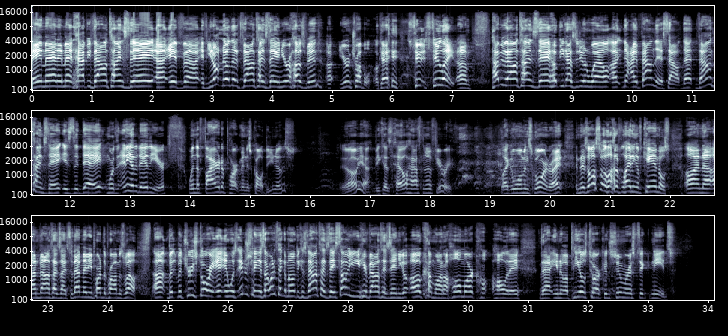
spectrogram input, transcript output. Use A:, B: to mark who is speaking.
A: Amen, amen. Happy Valentine's Day. Uh, if, uh, if you don't know that it's Valentine's Day and you're a husband, uh, you're in trouble, okay? It's too, it's too late. Um, happy Valentine's Day. Hope you guys are doing well. Uh, now, I found this out that Valentine's Day is the day, more than any other day of the year, when the fire department is called. Did you know this? Oh, yeah, because hell hath no fury like a woman scorned, right? And there's also a lot of lighting of candles on, uh, on Valentine's night, so that may be part of the problem as well. Uh, but, but true story, and, and, what's interesting is I want to take a moment because Valentine's Day, some of you hear Valentine's Day and you go, oh, come on, a Hallmark ho- holiday that, you know, appeals to our consumeristic needs.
